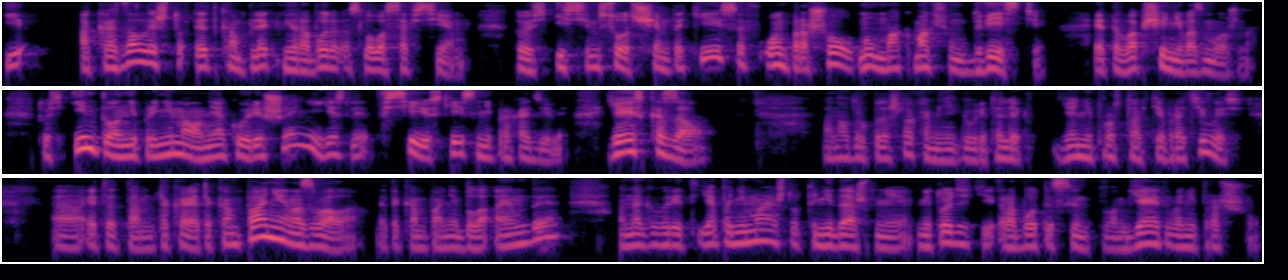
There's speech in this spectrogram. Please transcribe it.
И оказалось, что этот комплект не работает от слова совсем. То есть из 700 с чем-то кейсов он прошел, ну, максимум 200. Это вообще невозможно. То есть Intel не принимал никакое решение, если все use cases не проходили. Я ей сказал, она вдруг подошла ко мне и говорит, Олег, я не просто так к тебе обратилась, а, это там такая-то компания назвала, эта компания была AMD, она говорит, я понимаю, что ты не дашь мне методики работы с Intel, я этого не прошу,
